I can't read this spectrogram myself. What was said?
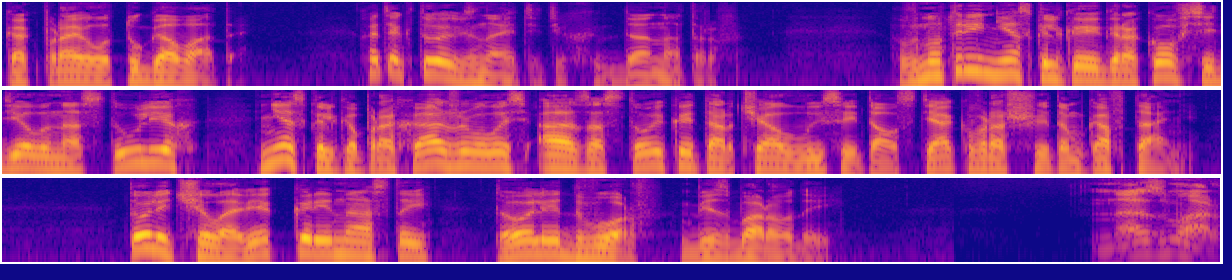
как правило, туговато. Хотя кто их знает этих донаторов? Внутри несколько игроков сидело на стульях, несколько прохаживалось, а за стойкой торчал лысый толстяк в расшитом кафтане. То ли человек коренастый, то ли дворф безбородый. Назмар,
